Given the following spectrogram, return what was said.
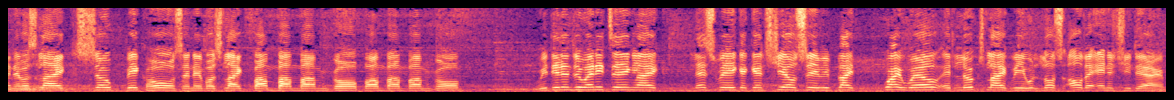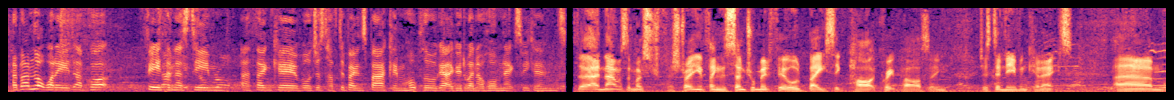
and it was like so big holes, and it was like bam bam bam go, bam bam bam go. We didn't do anything like last week against Chelsea. We played quite well. It looks like we lost all the energy there. But I'm not worried. I've got faith in this team. I think uh, we'll just have to bounce back and hopefully we'll get a good win at home next weekend. And that was the most frustrating thing. The central midfield, basic part, quick passing, just didn't even connect. Um,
